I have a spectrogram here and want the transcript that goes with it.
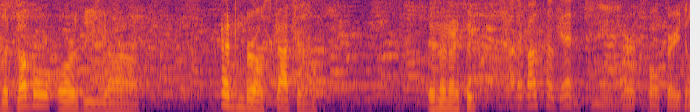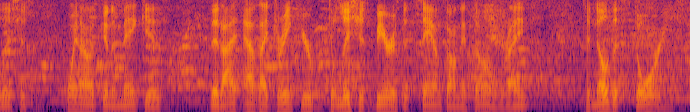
the double or the uh, Edinburgh Scotch Ale, and then I think No, they're both so good. Mm, they're both very delicious. Point I was going to make is that I, as I drink your delicious beer as it stands on its own, right? To know the stories,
